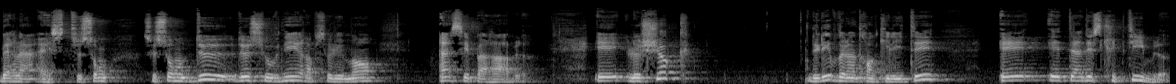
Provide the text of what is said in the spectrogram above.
Berlin-Est. Ce sont, ce sont deux, deux, souvenirs absolument inséparables. Et le choc du livre de l'intranquillité est, indescriptible,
